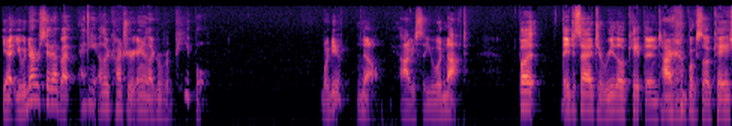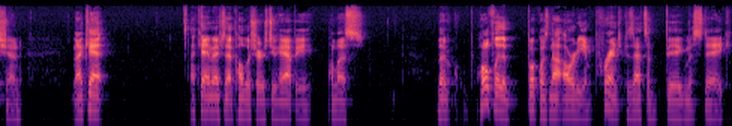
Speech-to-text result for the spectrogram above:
Yet you would never say that about any other country or any other group of people. Would you? No, obviously you would not. But they decided to relocate the entire book's location. And I can't I can't imagine that publisher is too happy unless the hopefully the book was not already in print because that's a big mistake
